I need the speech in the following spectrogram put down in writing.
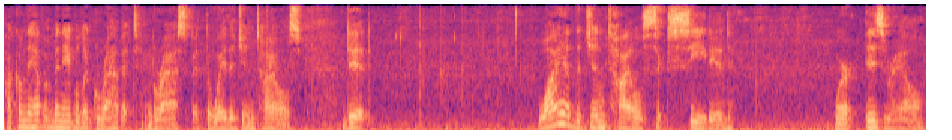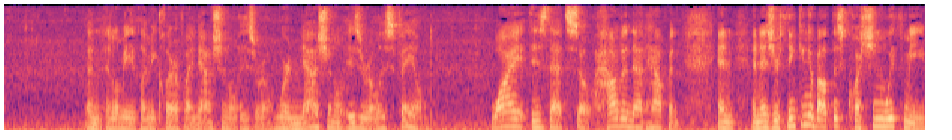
How come they haven't been able to grab it and grasp it the way the Gentiles did? Why have the Gentiles succeeded where Israel and, and let me let me clarify national Israel, where national Israel has failed? Why is that so? How did that happen? And and as you're thinking about this question with me,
